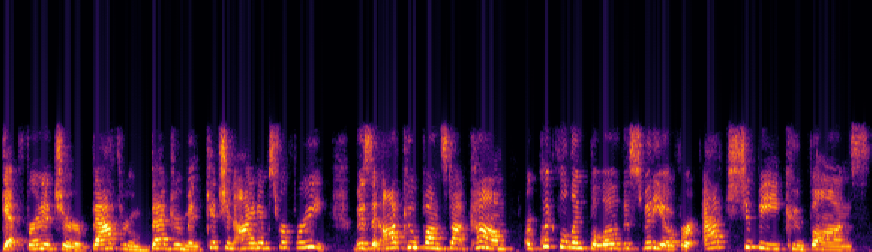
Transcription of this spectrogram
Get furniture, bathroom, bedroom, and kitchen items for free. Visit oddcoupons.com or click the link below this video for Apt2P coupons.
